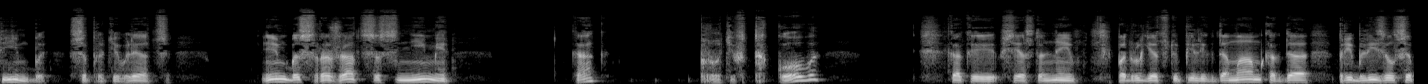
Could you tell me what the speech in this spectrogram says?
Им бы сопротивляться, им бы сражаться с ними. Как? Против такого? Как и все остальные, подруги отступили к домам, когда приблизился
